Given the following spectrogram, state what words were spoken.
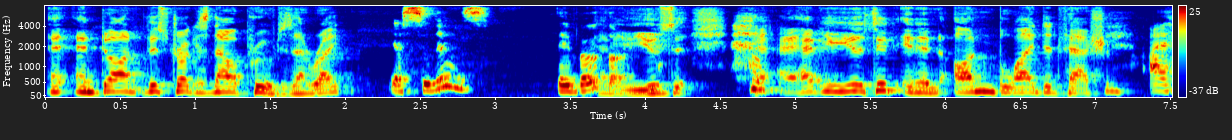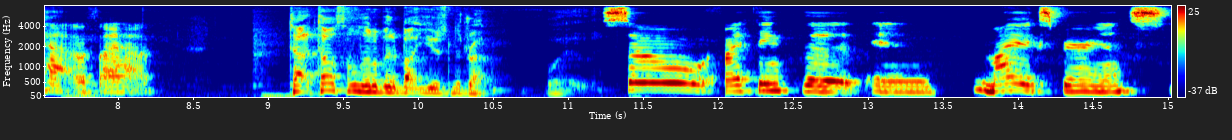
And, and Dawn, this drug is now approved. Is that right? Yes, it is. They both have are. You used it? have you used it in an unblinded fashion? I have. I have. Tell, tell us a little bit about using the drug. So I think that in my experience,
